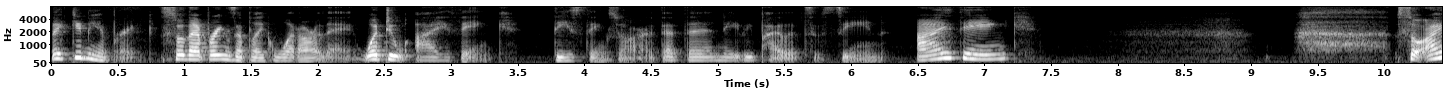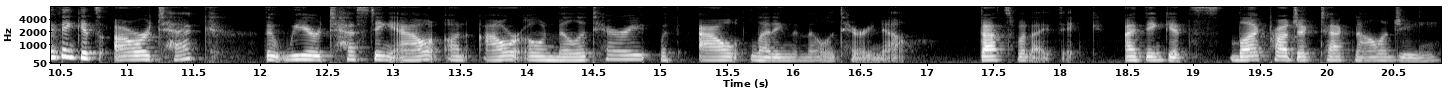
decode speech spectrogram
Like, give me a break. So that brings up, like, what are they? What do I think these things are that the Navy pilots have seen? I think. So I think it's our tech that we are testing out on our own military without letting the military know. That's what I think. I think it's Black Project technology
